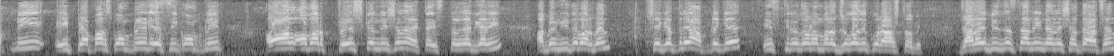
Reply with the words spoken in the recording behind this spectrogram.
আপনি এই papers complete, AC complete all over fresh কন্ডিশনের একটা স্ট্যান্ডার্ড গাড়ি আপনি নিতে পারবেন। সেক্ষেত্রে আপনাকে স্ক্রিনে দেওয়া নাম্বারে যোগাযোগ করে আসতে হবে। যারাই বিজনেস ইন্ডিয়ানের সাথে আছেন,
